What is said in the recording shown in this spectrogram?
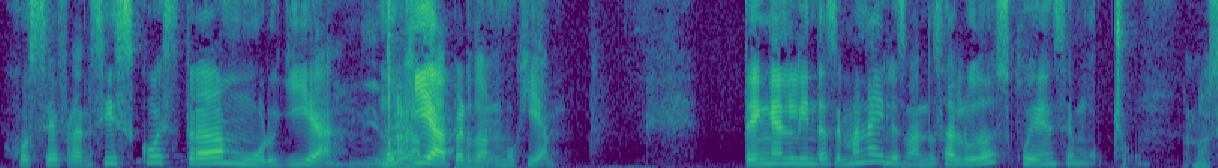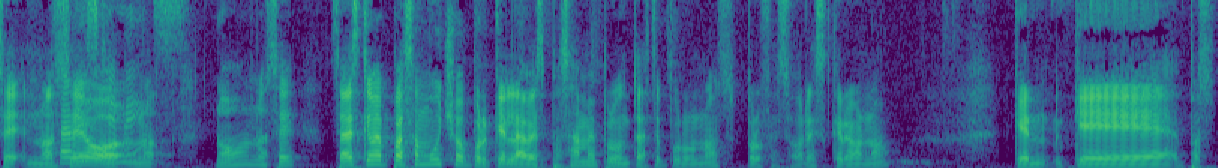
José Francisco Estrada Murguía. Mujía, perdón, Mujía. Tengan linda semana y les mando saludos. Cuídense mucho. No sé, no sé ¿Sabes o quién no? No, no sé. ¿Sabes qué me pasa mucho? Porque la vez pasada me preguntaste por unos profesores, creo, ¿no? Que, que pues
